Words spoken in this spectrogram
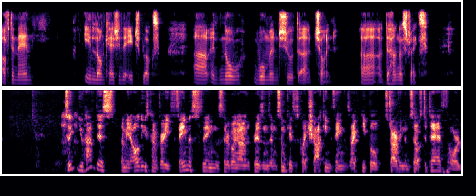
of the men in Long Kesh in the H blocks, uh, and no woman should uh, join uh, the hunger strikes. So you have this, I mean, all these kind of very famous things that are going on in the prisons, and in some cases quite shocking things, like people starving themselves to death, or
